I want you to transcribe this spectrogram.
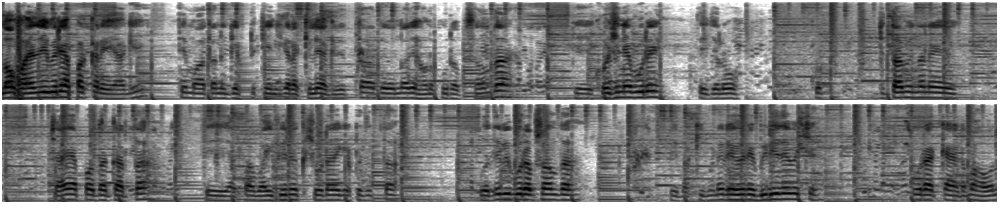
ਲਓ ਫਾਈਨਲੀ ਵੀਰੇ ਆਪਾਂ ਘਰੇ ਆ ਗਏ ਤੇ ਮਾਤਾ ਨੂੰ ਗਿਫਟ ਚੇਂਜ ਕਰਾ ਕੇ ਲਿਆ ਕੇ ਦਿੱਤਾ ਤੇ ਉਹਨਾਂ ਦੇ ਹੁਣ ਪੂਰਾ ਪਸੰਦ ਆ ਤੇ ਖੁਸ਼ ਨੇ ਪੂਰੇ ਤੇ ਚਲੋ ਜਿੱਦਾਂ ਵੀ ਉਹਨਾਂ ਨੇ ਚਾਹੇ ਆਪਾਂ ਉਹਦਾ ਕਰਤਾ ਤੇ ਆਪਾਂ ਵਾਈਫ ਨੂੰ ਇੱਕ ਛੋਟਾ ਜਿਹਾ ਗਿਫਟ ਦਿੱਤਾ, ਉਹਦੇ ਵੀ ਪੂਰਾ ਪਸੰਦ ਆ ਤੇ ਬਾਕੀ ਬਣੇ ਰਹੇ ਵੀਰੇ ਵੀਡੀਓ ਦੇ ਵਿੱਚ, ਪੂਰਾ ਘੈਂਟ ਮਾਹੌਲ।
